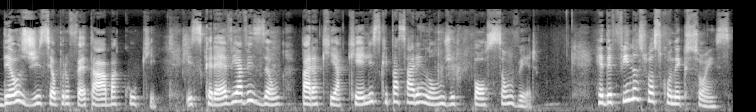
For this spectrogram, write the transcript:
Deus disse ao profeta Abacuque: Escreve a visão para que aqueles que passarem longe possam ver. Redefina suas conexões.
